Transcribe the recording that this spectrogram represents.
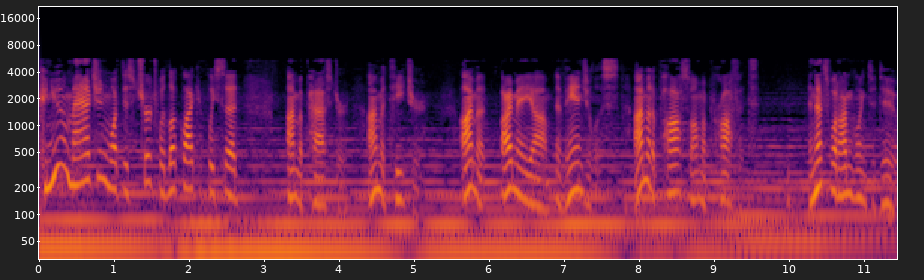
Can you imagine what this church would look like if we said, I'm a pastor, I'm a teacher, I'm a I'm a um, evangelist, I'm an apostle, I'm a prophet, and that's what I'm going to do.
